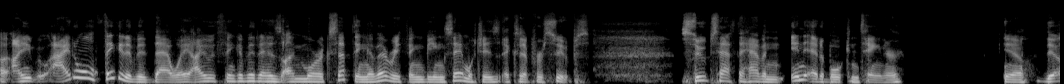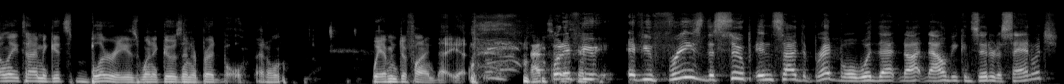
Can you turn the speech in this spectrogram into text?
I I don't think of it that way. I would think of it as I'm more accepting of everything being sandwiches except for soups. Soups have to have an inedible container. You know, the only time it gets blurry is when it goes in a bread bowl. I don't. We haven't defined that yet. That's But if you if you freeze the soup inside the bread bowl, would that not now be considered a sandwich?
